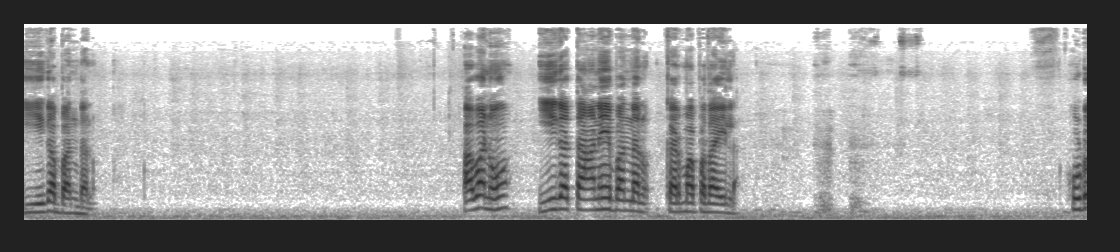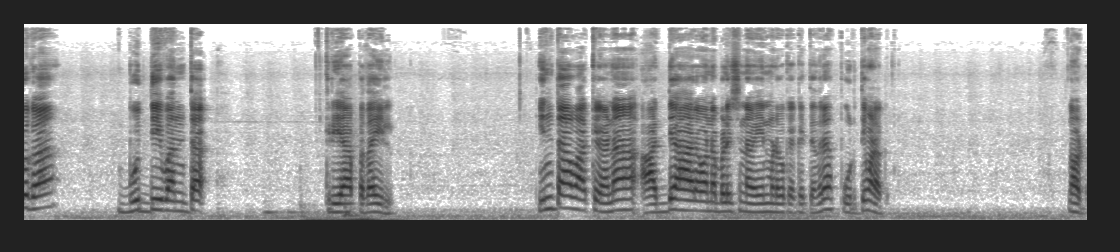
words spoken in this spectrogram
ಈಗ ಬಂದನು. ಅವನು ಈಗ ತಾನೇ ಬಂದನು ಕರ್ಮಪದ ಇಲ್ಲ. ಹುಡುಗ ಬುದ್ಧಿವಂತ ಕ್ರಿಯಾಪದ ಇಲ್ಲ. ಇಂಥ ವಾಕ್ಯಗಳನ್ನ ಆದ್ಯಾಹಾರವನ್ನು ಬಳಸಿ ನಾವು ಏನು ಮಾಡಬೇಕಾಗೈತೆ ಅಂದ್ರೆ ಪೂರ್ತಿ ಮಾಡಬೇಕು. ನೋಡ್,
